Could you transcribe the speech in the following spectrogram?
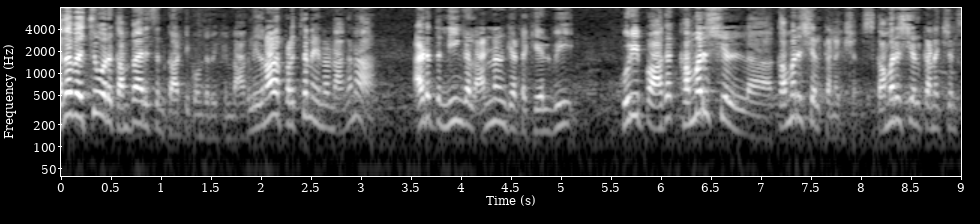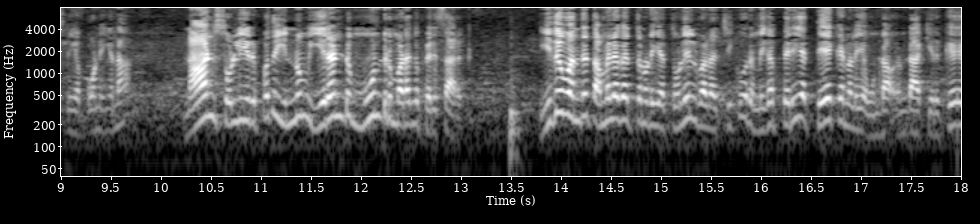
அதை வச்சு ஒரு கம்பாரிசன் காட்டி கொண்டிருக்கின்றார்கள். இதனால பிரச்சனை என்னன்னாங்கன்னா அடுத்து நீங்கள் அண்ணன் கேட்ட கேள்வி குறிப்பாக commercial commercial connections commercial connections நீங்க போனீங்கன்னா நான் சொல்லியிருப்பது இன்னும் இரண்டு மூன்று மடங்கு பெருசா இருக்கு. இது வந்து தமிழகத்தினுடைய தொழில் வளர்ச்சிக்கு ஒரு மிகப்பெரிய தேக்க நிலையை உண்டா உண்டாக்கியிருக்கு.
